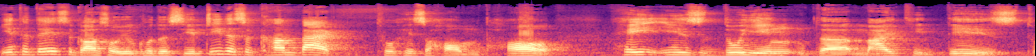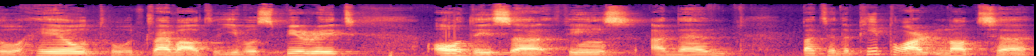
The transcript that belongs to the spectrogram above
In today's gospel, you could see Jesus come back to his hometown. He is doing the mighty deeds to heal, to drive out the evil spirit, all these uh, things, and then, but the people are not. Uh,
